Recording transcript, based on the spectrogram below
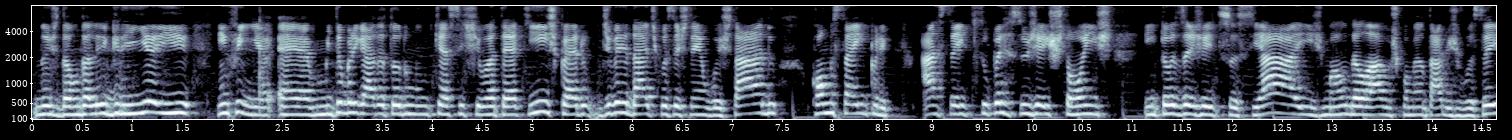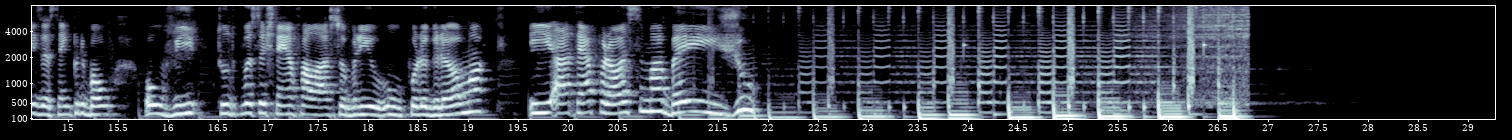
nos dando alegria e, enfim, é, é, muito obrigada a todo mundo que assistiu até aqui. Espero de verdade que vocês tenham gostado. Como sempre, aceito super sugestões em todas as redes sociais. Manda lá os comentários de vocês. É sempre bom ouvir tudo que vocês têm a falar sobre o programa. E até a próxima. Beijo!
